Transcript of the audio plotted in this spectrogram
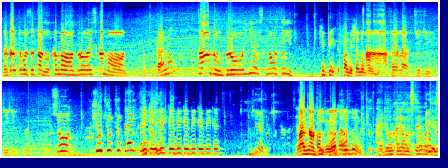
They're going towards the tunnel. Come on, boys. Come on. Tunnel? Tunnel, bro. Yes, northeast. Keep B Fabio, shadow bro. Ah, they left. GG, GG. Shoot! Shoot, shoot, shoot, Drake, Drake! BK, BK, BK, BK, BK. Here. Why no Fabio, BK? what are you doing? I don't. I don't understand what this.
